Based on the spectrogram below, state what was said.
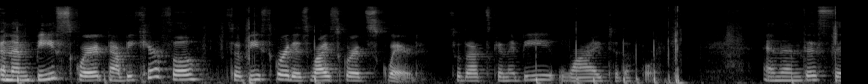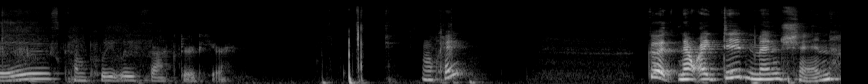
and then b squared, now be careful. So b squared is y squared squared. So that's going to be y to the fourth. And then this is completely factored here. Okay. Good. Now I did mention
